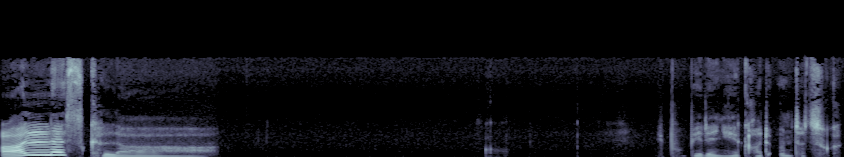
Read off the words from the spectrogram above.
Alles klar. Ich probiere den hier gerade unterzukriegen.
